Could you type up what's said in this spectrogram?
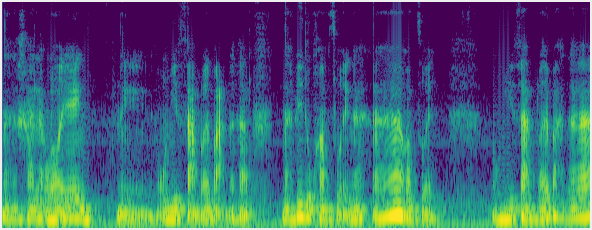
นะราคาหลักร้อยเอง นี่องค์นี้300บาทนะครับนะพี่ดูความสวยนะอ่าความสวย องค์นี้300บาทนะฮะ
